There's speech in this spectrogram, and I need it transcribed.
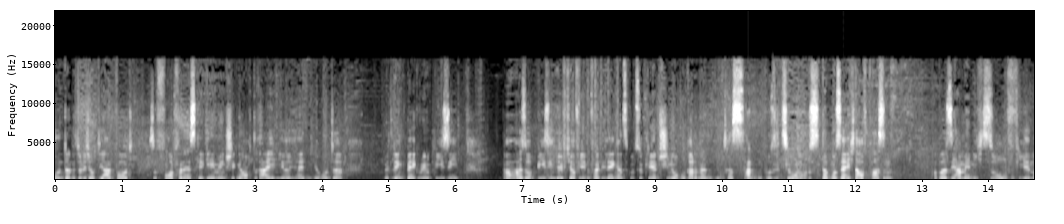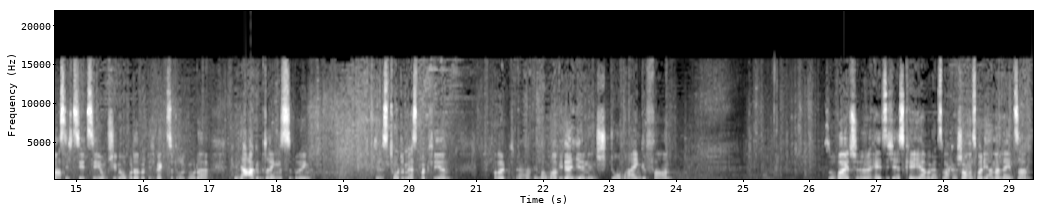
Und dann natürlich auch die Antwort sofort von SK Gaming. Schicken auch drei ihrer Helden hier runter. Mit Link, Bakery und Beezy. Oh, also Beezy hilft hier auf jeden Fall, die Lane ganz gut zu klären. Shinobu gerade in einer interessanten Position. Oh, das, da muss er echt aufpassen. Aber sie haben hier nicht so viel massig CC, um Shinobu da wirklich wegzudrücken oder in arge Bedrängnis zu bringen. Das Totem erstmal clearen. Aber ja, immer mal wieder hier in den Sturm reingefahren. Soweit äh, hält sich SK hier aber ganz wacker. Schauen wir uns mal die anderen Lanes an.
